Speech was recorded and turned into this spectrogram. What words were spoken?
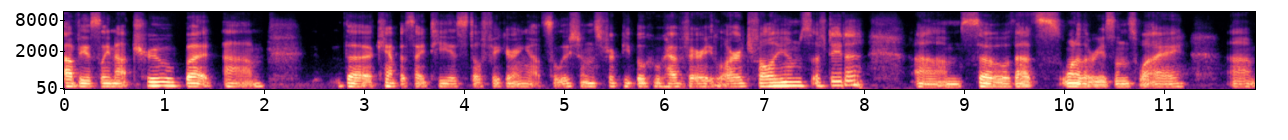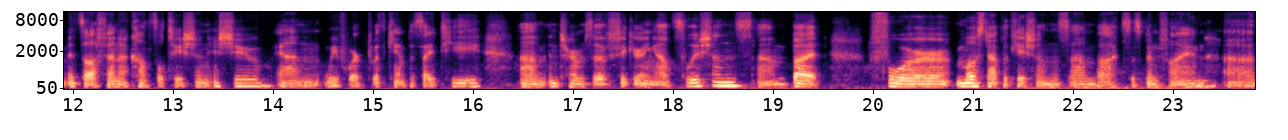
obviously not true, but um, the campus IT is still figuring out solutions for people who have very large volumes of data. Um, so that's one of the reasons why um, it's often a consultation issue. And we've worked with campus IT um, in terms of figuring out solutions. Um, but for most applications, um, Box has been fine. Uh,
